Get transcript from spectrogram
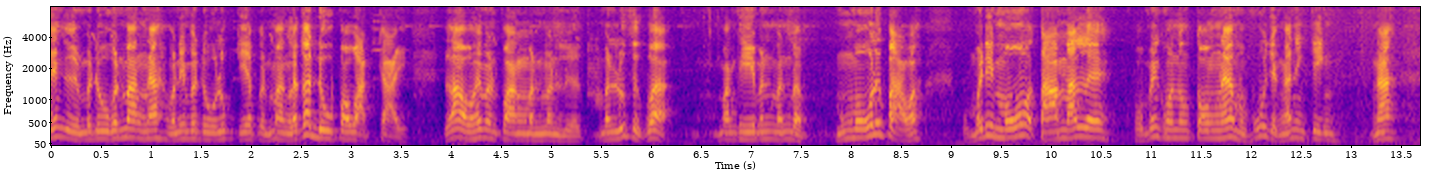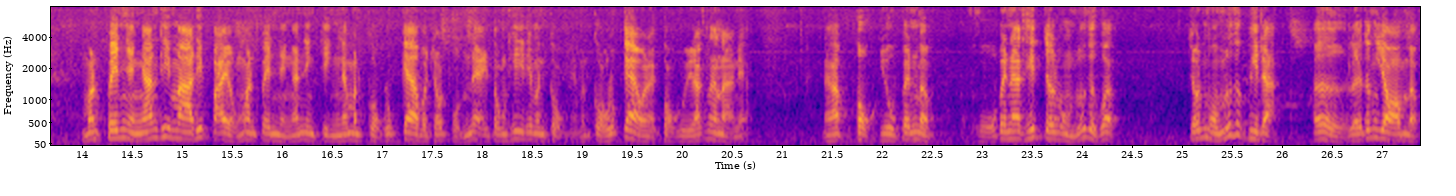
อย่างอื่นมาดูกันบ้างนะวันนี้มาดูลูกเจี๊ยบกันบ้างแล้วก็ดูประวัติไก่ เล่าให้มันฟังมันมันเหลือ มันรู้สึกว่าบางทีมันมันแบบ มึงโม้หรือเปล่าวะผมไม่ได้โม้ตามนั้นเลย ผมเป็นคนตรงๆนะ ผมพูดอย่างนั้นจริง ๆ นะ มันเป็นอย่างนั้นที่มาที่ไปของมันเป็นอย่างนั้นจริงๆนะมันกกลูกแก้วประชดผมเนี่ยไอ้ตรงที่ที่มันกกเนี่ยมันกกลูกแก้วเนี่ยกกอยู่ลักษณะเนี้ยนะครับตกอยู่เป็นแบบโหเป็นอาทิตย์จนผมรู้สึกว่า จนผมรู้สึกผิดอะ เออ เลยต้องยอมแบบ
